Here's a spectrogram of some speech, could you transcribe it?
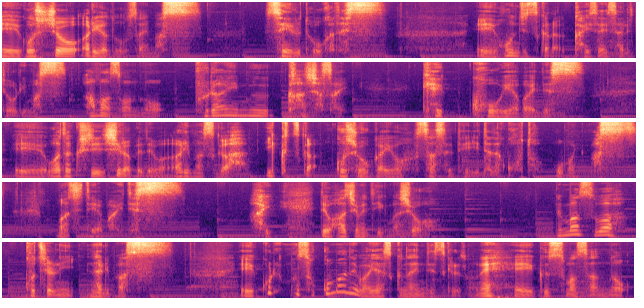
えー、ご視聴ありがとうございます。セール動画です。えー、本日から開催されております Amazon のプライム感謝祭。結構やばいです。えー、私調べではありますが、いくつかご紹介をさせていただこうと思います。マジでやばいです。はい。では始めていきましょう。でまずはこちらになります。えー、これもそこまでは安くないんですけれどね、えー、グスマさんの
